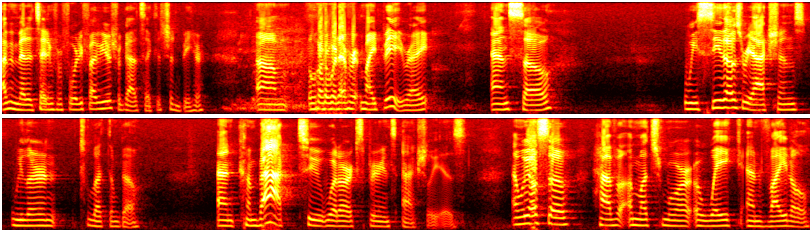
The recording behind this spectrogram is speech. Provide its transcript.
I've been meditating for 45 years, for God's sake, this shouldn't be here. Um, or whatever it might be, right? And so we see those reactions, we learn to let them go and come back to what our experience actually is. And we also have a much more awake and vital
